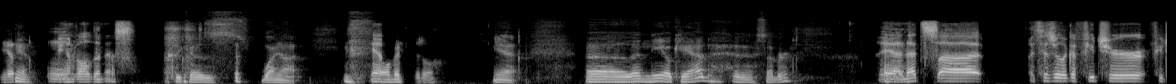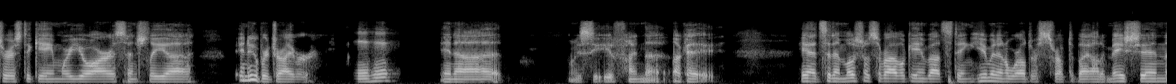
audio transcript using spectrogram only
Yep, Yeah. being involved in this. Because why not? Yep. Devolver Digital. Yeah. Uh, then Neo Cab, uh, Summer. Yeah, and that's uh, essentially like a future futuristic game where you are essentially uh, an Uber driver Mhm. in a. Let me see. You find the okay. Yeah, it's an emotional survival game about staying human in a world disrupted by automation.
